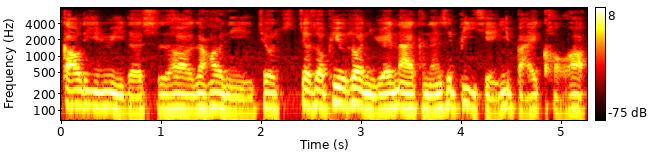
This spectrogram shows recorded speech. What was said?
高利率的时候，然后你就就说，譬如说你原来可能是避险一百口啊，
